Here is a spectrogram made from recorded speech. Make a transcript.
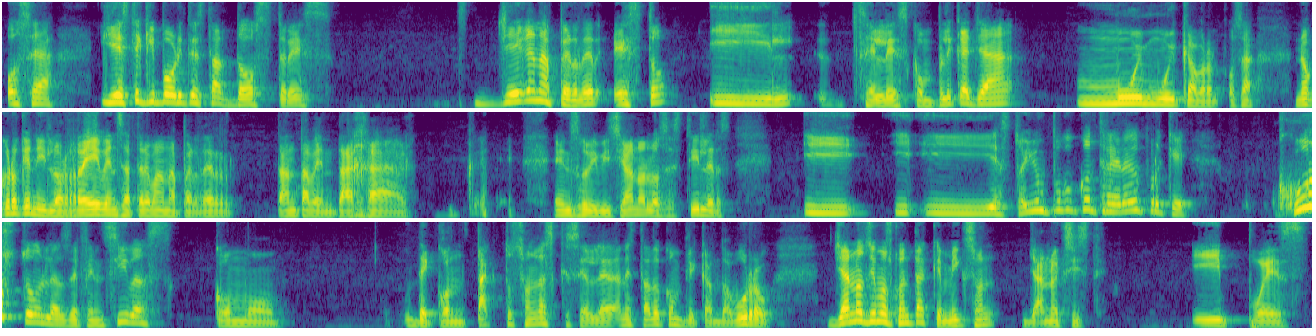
O sea, y este equipo ahorita está 2-3. Llegan a perder esto y se les complica ya muy, muy cabrón. O sea, no creo que ni los Ravens atrevan a perder tanta ventaja en su división o los Steelers. Y, y estoy un poco contrariado porque justo las defensivas como de contacto son las que se le han estado complicando a Burrow. Ya nos dimos cuenta que Mixon ya no existe. Y pues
